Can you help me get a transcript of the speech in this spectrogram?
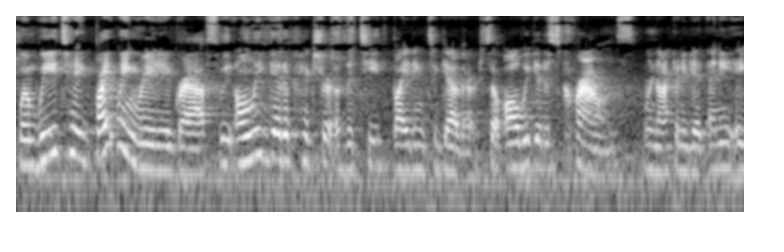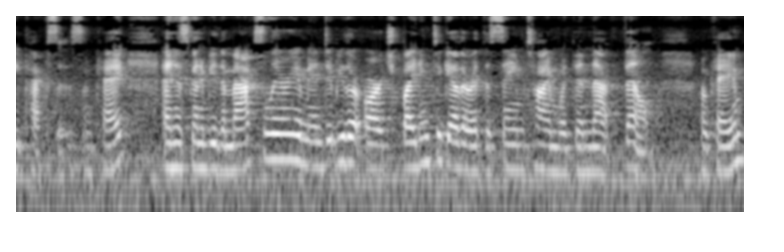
When we take bite wing radiographs, we only get a picture of the teeth biting together. So all we get is crowns. We're not gonna get any apexes, okay? And it's gonna be the maxillary and mandibular arch biting together at the same time within that film, okay?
